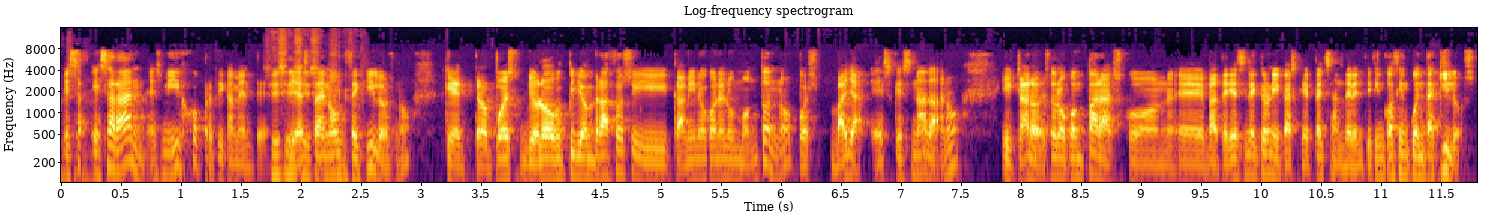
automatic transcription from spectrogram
es, es, Arán, es mi hijo prácticamente. ya está en 11 kilos, ¿no? Que pues yo lo pillo en brazos y camino con él un montón, ¿no? Pues vaya, es que es nada, ¿no? Y claro, esto lo comparas con eh, baterías electrónicas que pesan de 25 a 50 kilos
